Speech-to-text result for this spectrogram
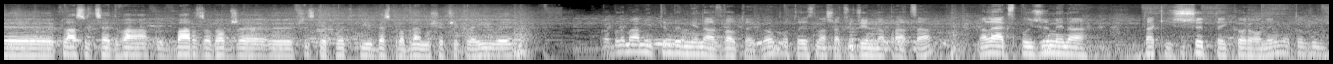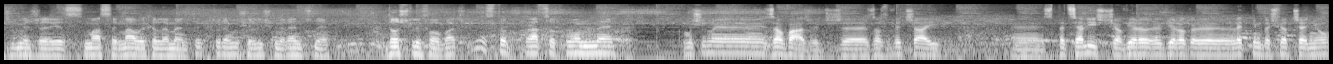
y, klasy C2. Bardzo dobrze y, wszystkie płytki bez problemu się przykleiły. Problemami tym bym nie nazwał tego, bo to jest nasza codzienna praca, ale jak spojrzymy na taki szczyt tej korony, no to widzimy, że jest masę małych elementów, które musieliśmy ręcznie doszlifować. Jest to pracochłonne, Musimy zauważyć, że zazwyczaj e, specjaliści o wielo- wieloletnim doświadczeniu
